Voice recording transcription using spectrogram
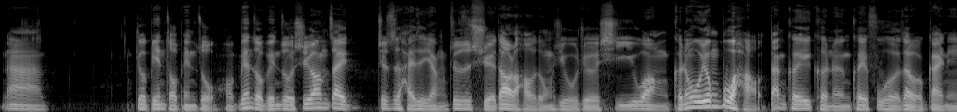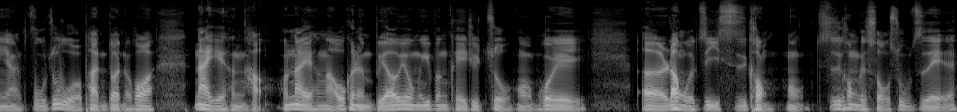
那就边走边做，哦，边走边做，希望在就是还是一样，就是学到了好东西。我觉得希望可能我用不好，但可以可能可以复合在我概念一样辅助我判断的话，那也很好哦，那也很好。我可能不要用一分 K 去做哦，会。呃，让我自己失控哦，失控的手术之类的。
